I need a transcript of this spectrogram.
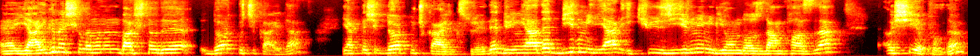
e, yaygın aşılamanın başladığı 4,5 ayda yaklaşık 4,5 aylık sürede dünyada 1 milyar 220 milyon dozdan fazla aşı yapıldı.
